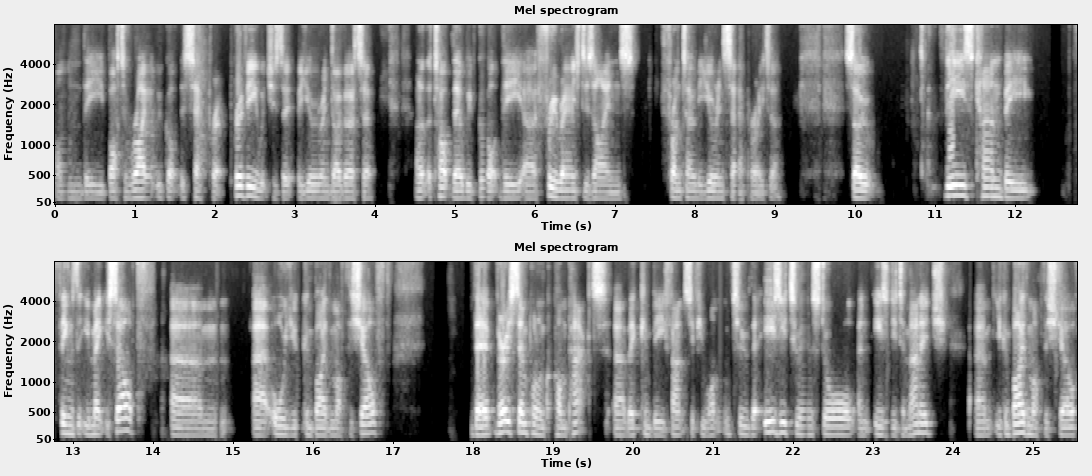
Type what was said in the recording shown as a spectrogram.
On the bottom right, we've got the Separett Privy, which is a, a urine diverter. And at the top there, we've got the uh, free range designs front only urine separator. So these can be things that you make yourself, um, uh, or you can buy them off the shelf. They're very simple and compact. Uh, they can be fancy if you want them to. They're easy to install and easy to manage. Um, you can buy them off the shelf.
